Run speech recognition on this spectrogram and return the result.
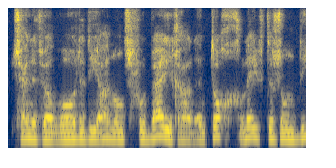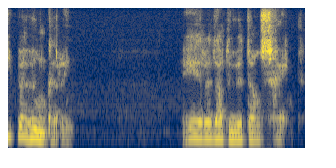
zijn het wel woorden die aan ons voorbij gaan en toch leeft er zo'n diepe hunkering. Heere, dat u het dan schenkt.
